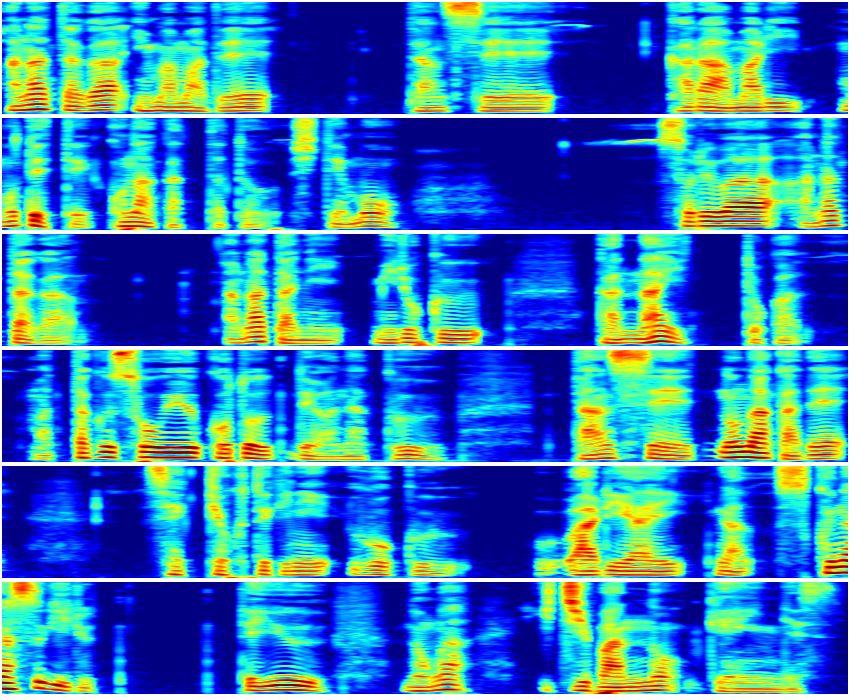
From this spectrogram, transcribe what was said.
あなたが今まで男性からあまりモテてこなかったとしても、それはあなたが、あなたに魅力がないとか、全くそういうことではなく、男性の中で積極的に動く割合が少なすぎるっていうのが一番の原因です。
